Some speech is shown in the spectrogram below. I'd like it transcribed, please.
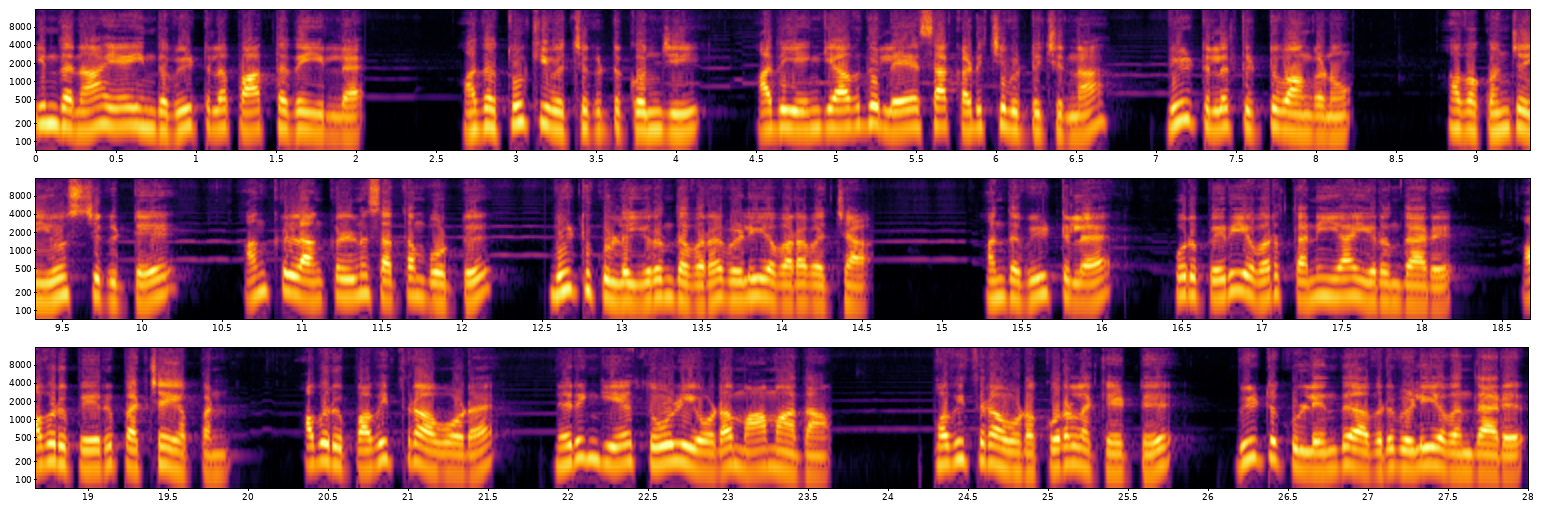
இந்த நாயை இந்த வீட்டுல பார்த்ததே இல்ல. அதை தூக்கி வச்சுக்கிட்டு கொஞ்சி அது எங்கேயாவது லேசா கடிச்சு விட்டுச்சுன்னா வீட்டுல திட்டு வாங்கணும். அவ கொஞ்சம் யோசிச்சுக்கிட்டே அங்கிள் அங்கிள்னு சத்தம் போட்டு வீட்டுக்குள்ள இருந்தவரை வெளியே வர வச்சா. அந்த வீட்டுல ஒரு பெரியவர் தனியா இருந்தாரு. அவரு பேரு பச்சையப்பன். அவரு பவித்ராவோட நெருங்கிய தோழியோட மாமாதான். பவித்ராவோட குரலை கேட்டு வீட்டுக்குள்ளேந்து அவரு வெளியே வந்தாரு.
